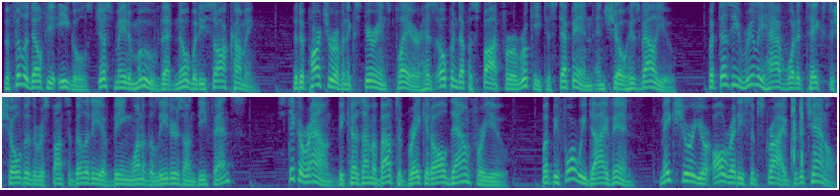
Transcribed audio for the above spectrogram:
The Philadelphia Eagles just made a move that nobody saw coming. The departure of an experienced player has opened up a spot for a rookie to step in and show his value. But does he really have what it takes to shoulder the responsibility of being one of the leaders on defense? Stick around because I'm about to break it all down for you. But before we dive in, make sure you're already subscribed to the channel.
